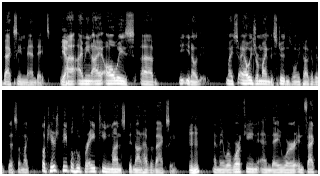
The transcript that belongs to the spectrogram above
vaccine mandates. Yeah. Uh, I mean, I always, y- you know, my I always remind the students when we talk about this. I'm like, look, here's people who for 18 months did not have a vaccine, Mhm. and they were working, and they were, in fact,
